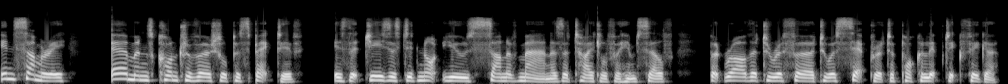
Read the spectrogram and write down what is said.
In summary, Ehrman's controversial perspective is that Jesus did not use Son of Man as a title for himself, but rather to refer to a separate apocalyptic figure.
